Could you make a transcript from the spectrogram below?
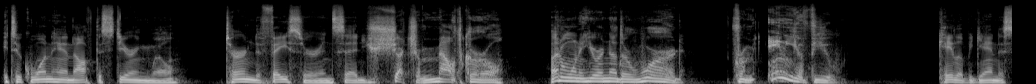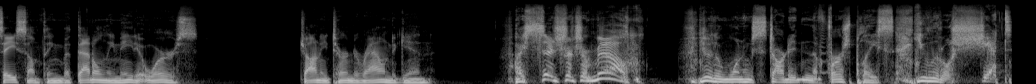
He took one hand off the steering wheel, turned to face her, and said, You shut your mouth, girl. I don't want to hear another word from any of you. Caleb began to say something, but that only made it worse. Johnny turned around again. I said, Shut your mouth! You're the one who started in the first place, you little shit.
